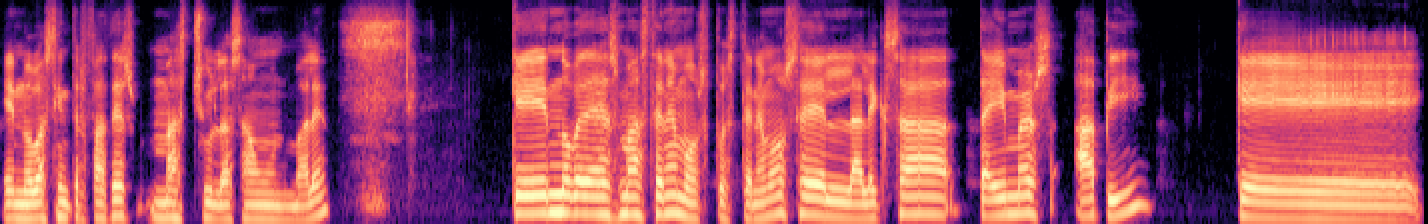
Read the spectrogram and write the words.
en nuevas interfaces más chulas aún, ¿vale? ¿Qué novedades más tenemos? Pues tenemos el Alexa Timers API, que,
